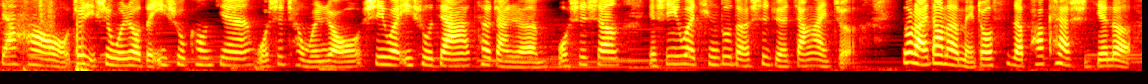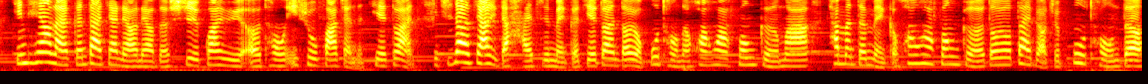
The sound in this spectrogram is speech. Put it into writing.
家好，这里是温柔的艺术空间，我是陈雯柔，是一位艺术家、策展人、博士生，也是一位轻度的视觉障碍者。又来到了每周四的 Podcast 时间了。今天要来跟大家聊聊的是关于儿童艺术发展的阶段。你知道家里的孩子每个阶段都有不同的画画风格吗？他们的每个画画风格都又代表着不同的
